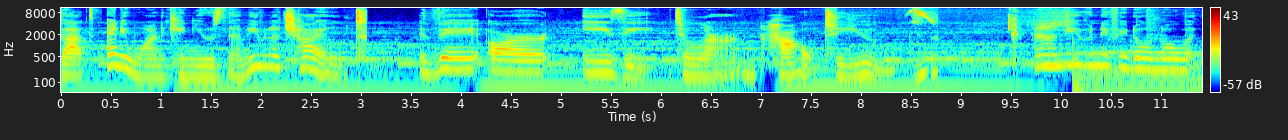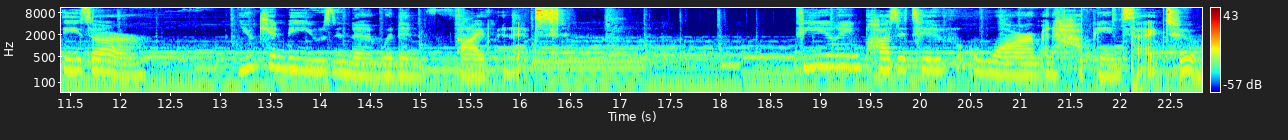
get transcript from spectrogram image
that anyone can use them, even a child. They are easy to learn how to use. And even if you don't know what these are, you can be using them within five minutes feeling positive, warm, and happy inside too.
